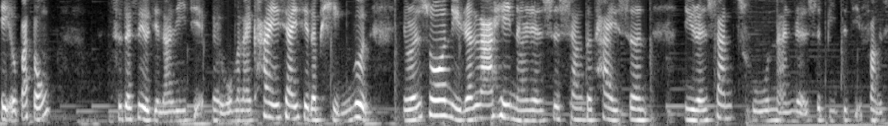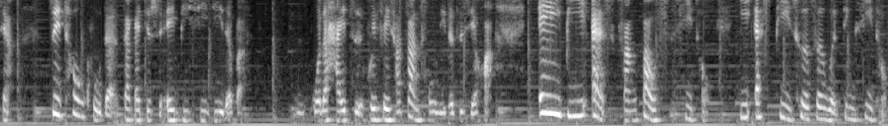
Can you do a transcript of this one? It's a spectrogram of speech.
，A 尔巴东。实在是有点难理解。哎，我们来看一下一些的评论。有人说，女人拉黑男人是伤得太深，女人删除男人是逼自己放下。最痛苦的大概就是 A B C D 的吧。我的孩子会非常赞同你的这些话。A B S 防爆死系统，E S P 侧身稳定系统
